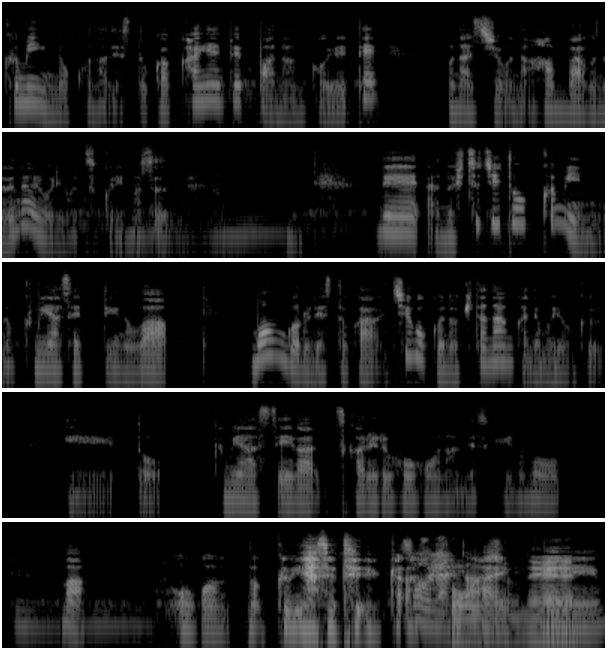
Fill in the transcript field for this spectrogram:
クミンの粉ですとかカイエンペッパーなんかを入れて同じようなハンバーグのような料理を作ります。で、あの羊とクミンの組み合わせっていうのはモンゴルですとか中国の北なんかでもよく、えーと組み合わせが使われる方法なんですけれどもまあ黄金の組み合わせというか。そうなんではい。すよね。えー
